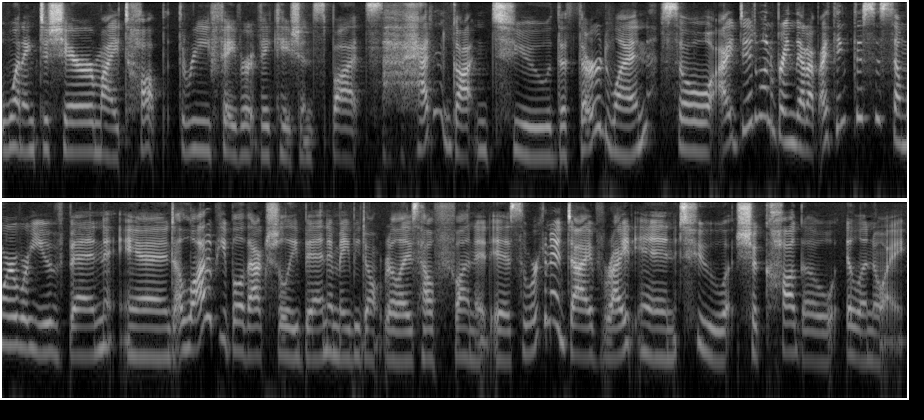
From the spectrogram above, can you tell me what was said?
wanting to share my top three favorite vacation spots. I hadn't gotten to the third one, so I did want to bring that up. I think this is somewhere where you've been, and a lot of people have actually been and maybe don't realize how fun it is. So we're going to dive right into Chicago, Illinois.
